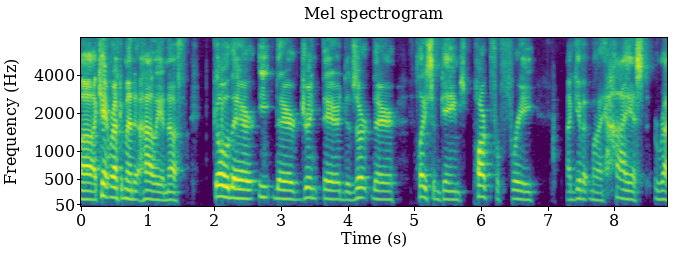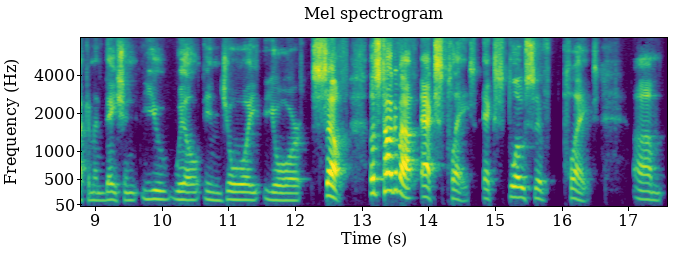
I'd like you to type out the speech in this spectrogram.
Uh, I can't recommend it highly enough. Go there, eat there, drink there, dessert there, play some games, park for free I give it my highest recommendation. You will enjoy yourself. Let's talk about X plays, explosive plays. Um,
